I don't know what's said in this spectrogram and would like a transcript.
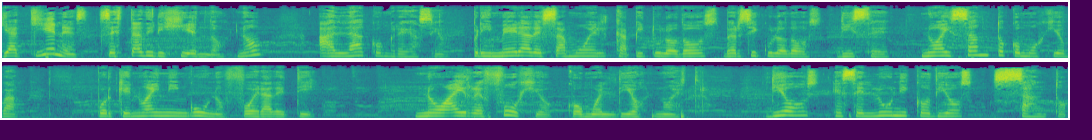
¿Y a quiénes se está dirigiendo? ¿No? A la congregación. Primera de Samuel capítulo 2, versículo 2 dice, No hay santo como Jehová, porque no hay ninguno fuera de ti. No hay refugio como el Dios nuestro. Dios es el único Dios santo,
